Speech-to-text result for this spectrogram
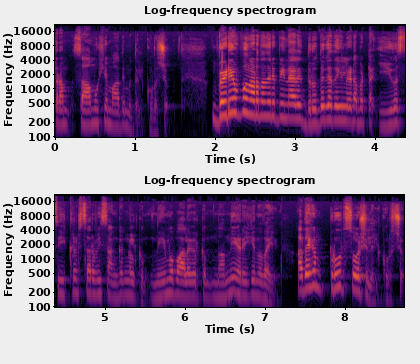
ട്രംപ് സാമൂഹ്യ മാധ്യമത്തിൽ കുറിച്ചു. വെടിവെപ്പ് നടന്നതിന് പിന്നാലെ ദ്രുതഗതിയിൽ ഇടപെട്ട യു എസ് സീക്രട്ട് സർവീസ് അംഗങ്ങൾക്കും നിയമപാലകർക്കും നന്ദി അറിയിക്കുന്നതായി അദ്ദേഹം ട്രൂത്ത് സോഷ്യലിൽ കുറിച്ചു.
